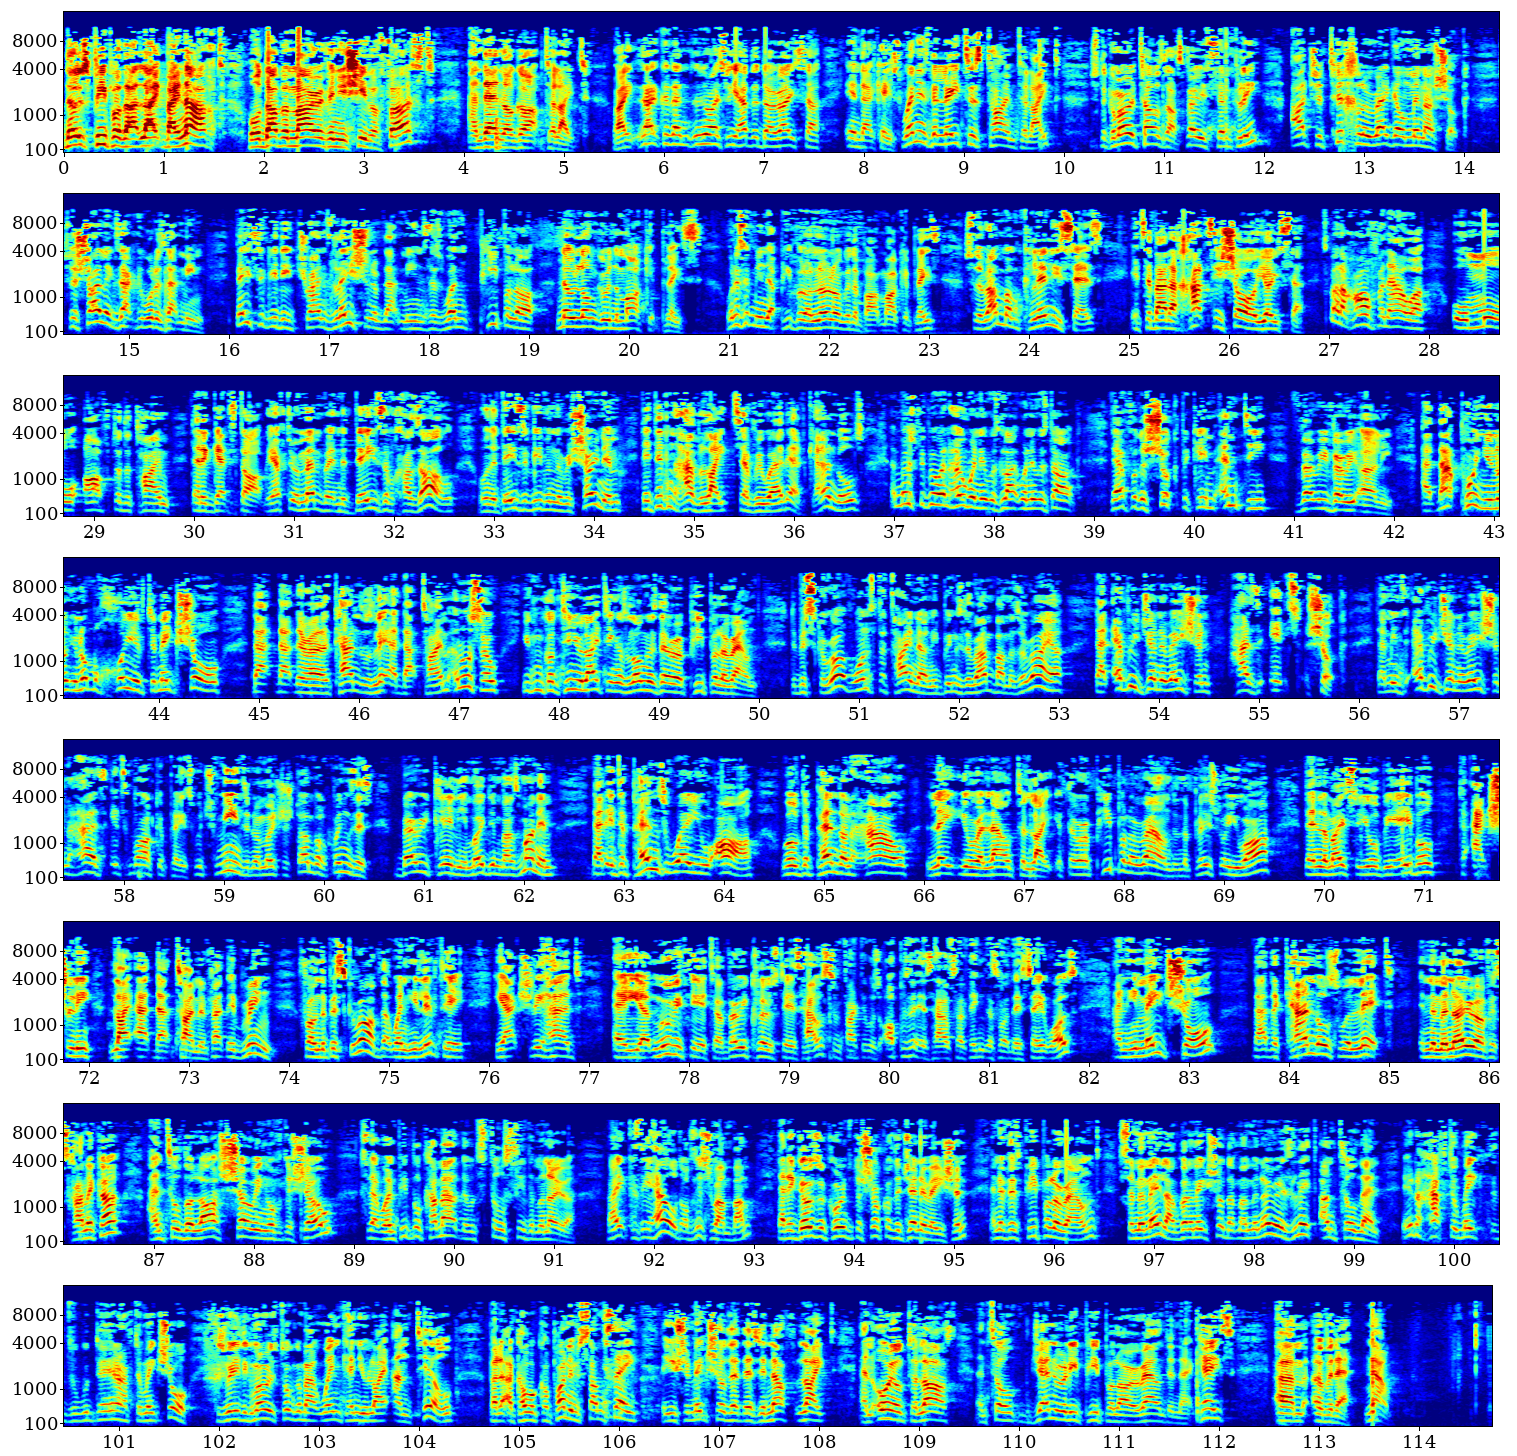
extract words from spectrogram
Those people that light by Nacht will daven Mariv in Yeshiva first, and then they'll go up to light. Right? Because then, otherwise we have the Daraisa in that case. When is the latest time to light? So the Gemara tells us very simply, Ad regel minashuk. So Shaila exactly what does that mean? Basically, the translation of that means is when people are no longer in the marketplace. What does it mean that people are no longer in the marketplace? So the Rambam clearly says it's about a chatzi shah yosa. About a half an hour or more after the time that it gets dark. You have to remember in the days of Chazal, or in the days of even the Rishonim, they didn't have lights everywhere. They had candles, and most people went home when it was light, when it was dark. Therefore the shuk became empty very, very early. At that point, you're not, you're not mechoyev to make sure that, that there are candles lit at that time, and also you can continue lighting as long as there are people around. The Brisker Rav wants the Taina, and he brings the Rambam as a raya, that every generation has its shuk. That means every generation has its marketplace, which means, and Moshe Sternbuch brings this very clearly Moedim Bazmanim, that it depends where you are, will depend on how late you're allowed to light. If there are people around in the place where you are, then Lamaisa you'll be able to actually light at that time. In fact, they bring from the Brisker Rav that when he lived here, he actually had a uh, movie theater very close to his house. In fact, it was opposite his house. I think that's what they say it was. And he made sure that the candles were lit in the menorah of his Hanukkah until the last showing of the show, so that when people come out, they would still see the menorah. Right? Because he held of this Rambam that it goes according to the shock of the generation, and if there's people around, so Mamela, I've got to make sure that my menorah is lit until then. They don't have to make, they don't have to make sure, because really the Gemara is talking about when can you light until, but upon him, some say that you should make sure that there's enough light and oil to last until generally people are around in that case, um, over there. Now,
